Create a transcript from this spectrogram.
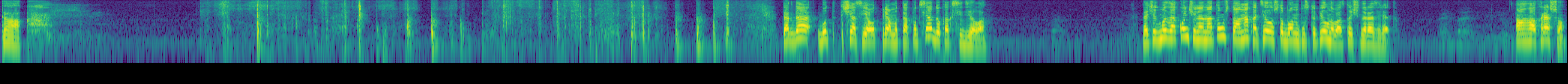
Так. Тогда вот сейчас я вот прямо так вот сяду, как сидела. Значит, мы закончили на том, что она хотела, чтобы он поступил на восточный разряд. Ага, хорошо.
